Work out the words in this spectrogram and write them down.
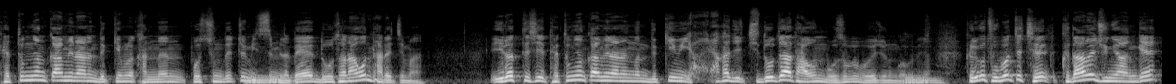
대통령감이라는 느낌을 갖는 보수층들이 좀 음. 있습니다. 내 노선하고는 다르지만 이렇듯이 대통령감이라는 건 느낌이 여러 가지 지도자다운 모습을 보여주는 거거든요. 음. 그리고 두 번째 제일 그 다음에 중요한 게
